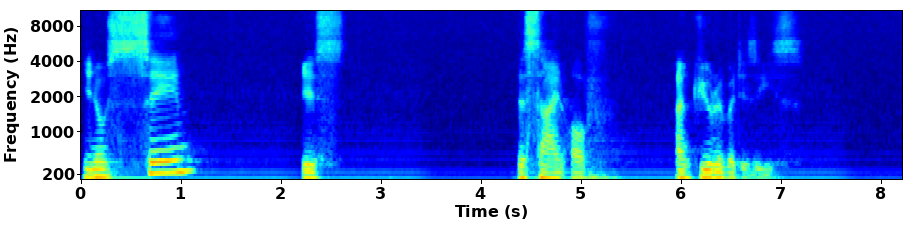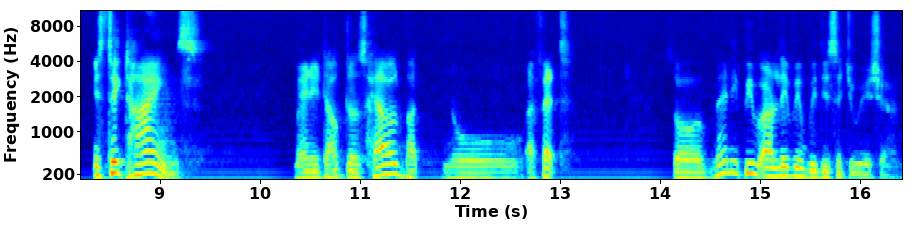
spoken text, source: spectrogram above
You know, sin is the sign of incurable disease. It takes times. Many doctors help, but no effect. So many people are living with this situation.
